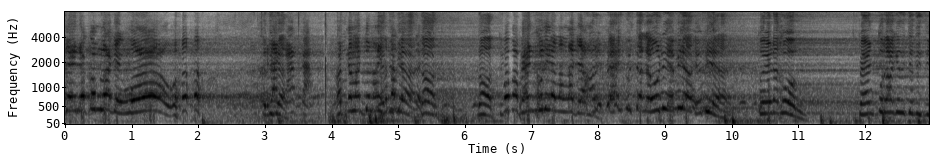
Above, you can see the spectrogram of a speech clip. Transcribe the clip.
সেই রকম লাগে ও। আটকা লাগতো না ধর ধর বাবা ভ্যান গুলি আলা লাগে আরে প্যান্ট খুলতে না উনি এমি আয় এমি আয়। তোর এটা খোল প্যান্ট তোর আগে দিতে দিছি।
